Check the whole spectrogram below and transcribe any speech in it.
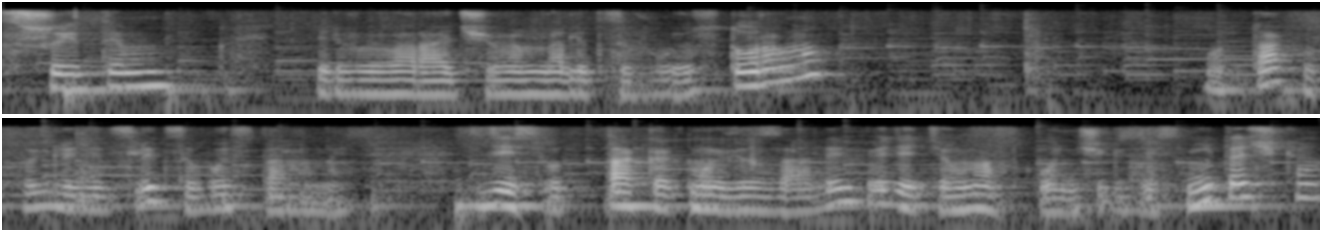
сшитым. Теперь выворачиваем на лицевую сторону. Вот так вот выглядит с лицевой стороны. Здесь вот так как мы вязали, видите, у нас кончик здесь ниточка.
